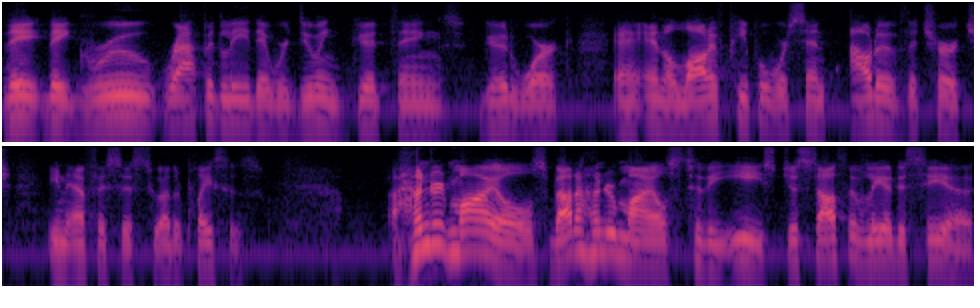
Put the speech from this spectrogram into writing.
They, they grew rapidly. They were doing good things, good work. And, and a lot of people were sent out of the church in Ephesus to other places. A hundred miles, about a hundred miles to the east, just south of Laodicea,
